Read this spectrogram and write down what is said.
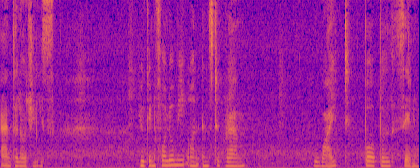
anthologies. You can follow me on Instagram, White Purple Zenu.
